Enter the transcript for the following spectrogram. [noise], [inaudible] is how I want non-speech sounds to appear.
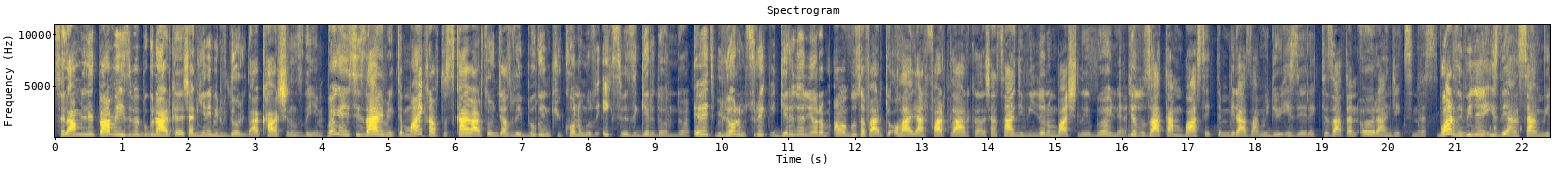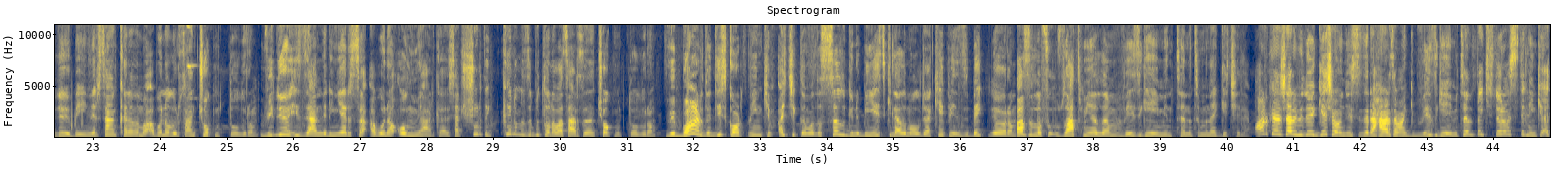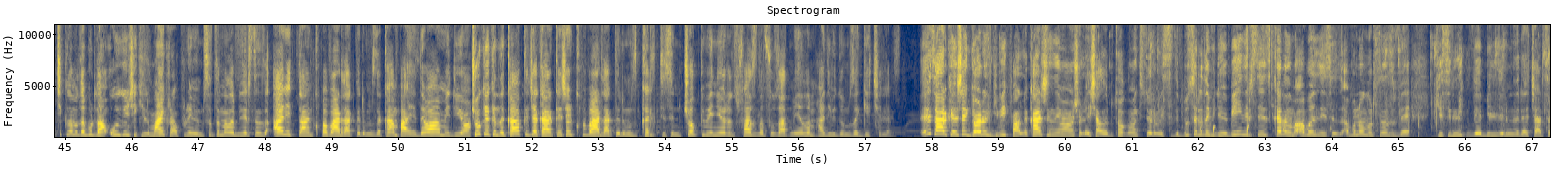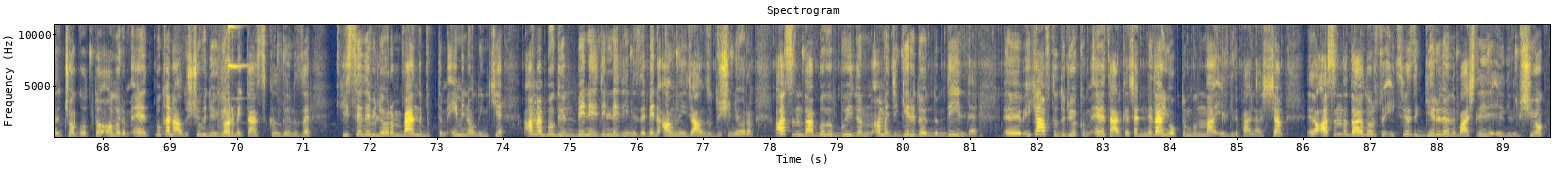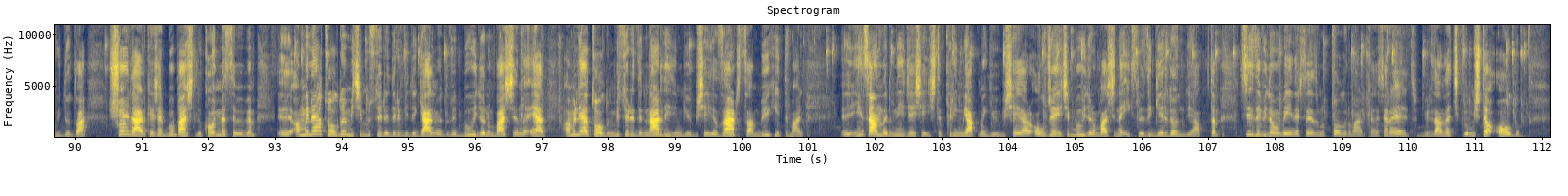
Selam millet ben Veyzi ve bugün arkadaşlar yeni bir videoyla daha karşınızdayım. Bugün sizlerle birlikte Minecraft'ta Skyward oynayacağız ve bugünkü konumuz X ve Z geri döndü. Evet biliyorum sürekli geri dönüyorum ama bu seferki olaylar farklı arkadaşlar. Sadece videonun başlığı böyle. Videoda zaten bahsettim. Birazdan videoyu izleyerek de zaten öğreneceksiniz. Bu arada videoyu izleyen sen videoyu beğenirsen kanalıma abone olursan çok mutlu olurum. Videoyu izleyenlerin yarısı abone olmuyor arkadaşlar. Şuradaki kırmızı butona basarsanız çok mutlu olurum. Ve bu arada Discord linkim açıklamada salı günü bir yetkili alım olacak. Hepinizi bekliyorum. Fazla lafı uzatmayalım. Vezi Game'in tanıtımına geçelim. Arkadaşlar videoya geç önce sizlere her zaman gibi Vezi Game'i tanıtmak istiyorum. Site linki açıklamada buradan uygun şekilde Minecraft Premium satın alabilirsiniz. Ayrıca kupa bardaklarımızda kampanya devam ediyor. Çok yakında kalkacak arkadaşlar. Kupa bardaklarımızın kalitesini çok güveniyoruz. Fazla lafı uzatmayalım. Hadi videomuza geçelim. Evet arkadaşlar gördüğünüz gibi ilk farkla karşınızdayım hemen şöyle eşyaları toplamak istiyorum ve siz de bu sırada videoyu beğenirseniz kanalıma abone değilseniz abone olursanız ve kesinlikle bildirimleri açarsanız çok mutlu olurum. Evet bu kanalda şu videoyu görmekten sıkıldığınızı hissedebiliyorum. Ben de bıktım emin olun ki. Ama bugün beni dinlediğinizde beni anlayacağınızı düşünüyorum. Aslında bu, bu videonun amacı geri döndüm değil de e, iki haftadır yokum. Evet arkadaşlar neden yoktum bununla ilgili paylaşacağım. E, aslında daha doğrusu Xfest geri döndü başlığı ile ilgili bir şey yok videoda. Şöyle arkadaşlar bu başlığı koyma sebebim e, ameliyat olduğum için bir süredir video gelmiyordu ve bu videonun başlığına eğer ameliyat oldum bir süredir neredeydim gibi bir şey yazarsam büyük ihtimal ee, insanların diyeceği şey işte prim yapma gibi bir şeyler olacağı için bu videonun başlığına X Z geri döndü yaptım. Siz de videomu beğenirseniz mutlu olurum arkadaşlar. Evet birden de açıklamış da oldum.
